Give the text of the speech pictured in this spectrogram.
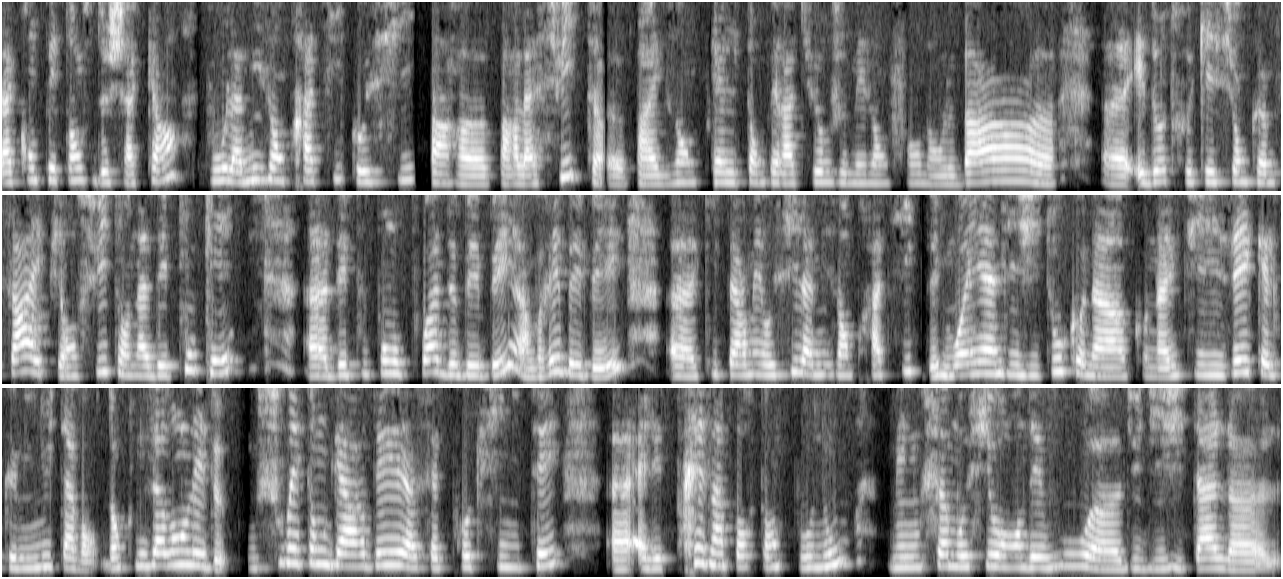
la compétence de chacun, pour la mise en pratique aussi par euh, par la suite. Euh, par exemple, quelle température je mets l'enfant dans le bain euh, et d'autres questions comme ça. Et puis ensuite, on a des poupons, des poupons au poids de bébé, un vrai bébé, qui permet aussi la mise en pratique des moyens digitaux qu'on a qu'on a utilisés quelques minutes avant. Donc nous avons les deux. Nous souhaitons garder cette proximité. elle est très importante pour nous, mais nous sommes aussi au rendez-vous du digital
